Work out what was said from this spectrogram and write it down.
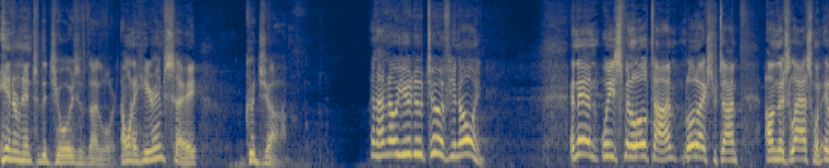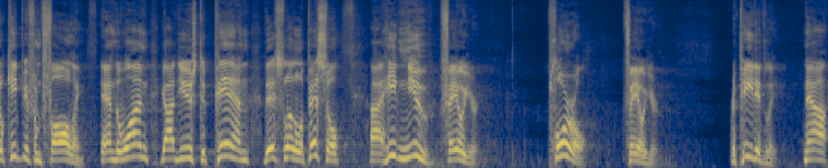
Enter into the joys of thy Lord. I want to hear him say, Good job. And I know you do too if you know him. And then we spent a little time, a little extra time on this last one. It'll keep you from falling. And the one God used to pen this little epistle, uh, he knew failure, plural failure, repeatedly. Now,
